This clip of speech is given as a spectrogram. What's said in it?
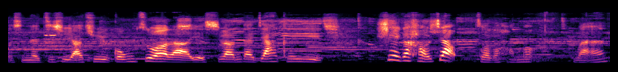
我现在继续要去工作了，也希望大家可以睡个好觉，做个好梦，晚安。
